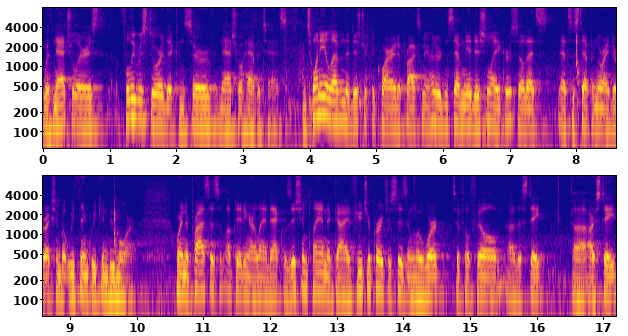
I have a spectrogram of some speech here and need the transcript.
with natural areas fully restored that conserve natural habitats. In 2011, the district acquired approximately 170 additional acres, so that's, that's a step in the right direction, but we think we can do more. We're in the process of updating our land acquisition plan to guide future purchases, and we'll work to fulfill uh, the state, uh, our state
